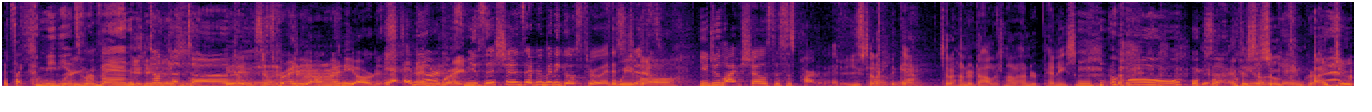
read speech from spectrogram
It's like comedian's Great. revenge. It dun, dun, is. dun. It is. It's for any ar- any artist. Yeah, any, artist, Right. musicians, everybody goes through it. It's We've just all- you do live shows. This is part of it. Yeah, you said, part of the game. a, said $100, not 100 pennies. Exactly. This You know is so game, I do.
